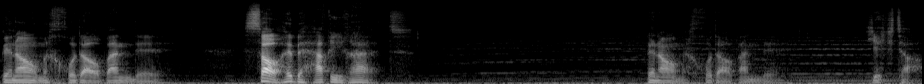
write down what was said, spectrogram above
به نام خداوند صاحب حقیقت. به نام خداوند یکتا.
